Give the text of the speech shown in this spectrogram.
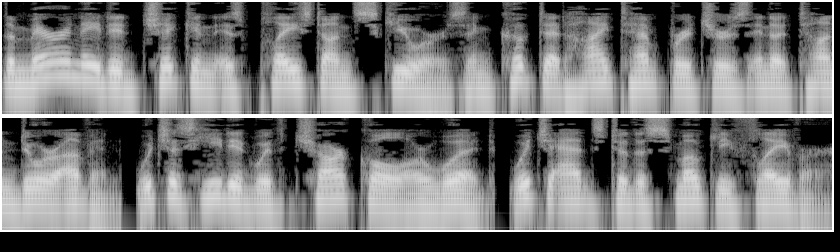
The marinated chicken is placed on skewers and cooked at high temperatures in a tandoor oven, which is heated with charcoal or wood, which adds to the smoky flavor.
